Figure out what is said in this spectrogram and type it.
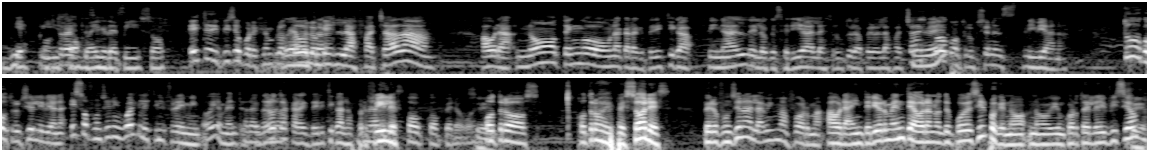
10 pisos, Mostrá este, si 20 querés. pisos. Este edificio, por ejemplo, todo lo que es la fachada, ahora no tengo una característica final de lo que sería la estructura, pero la fachada ¿Se es todo construcción liviana. Todo construcción liviana. Eso funciona igual que el steel framing, obviamente. Para Tendrá no- otras características los perfiles, poco, pero bueno. Sí. otros otros espesores, pero funciona de la misma forma. Ahora, interiormente, ahora no te puedo decir porque no, no vi un corte del edificio, Sí.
